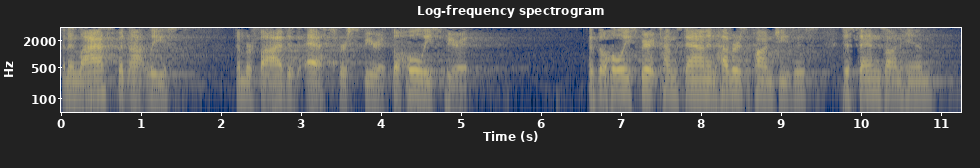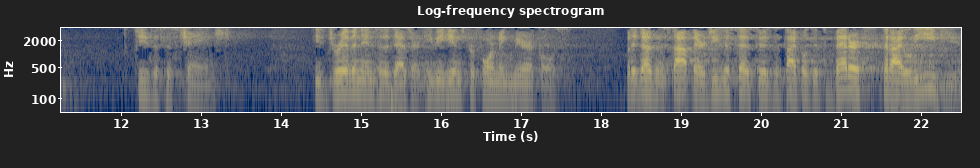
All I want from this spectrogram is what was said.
And then, last but not least, number five is S for Spirit, the Holy Spirit. As the Holy Spirit comes down and hovers upon Jesus, descends on him, Jesus is changed. He's driven into the desert. He begins performing miracles. But it doesn't stop there. Jesus says to his disciples, It's better that I leave you.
